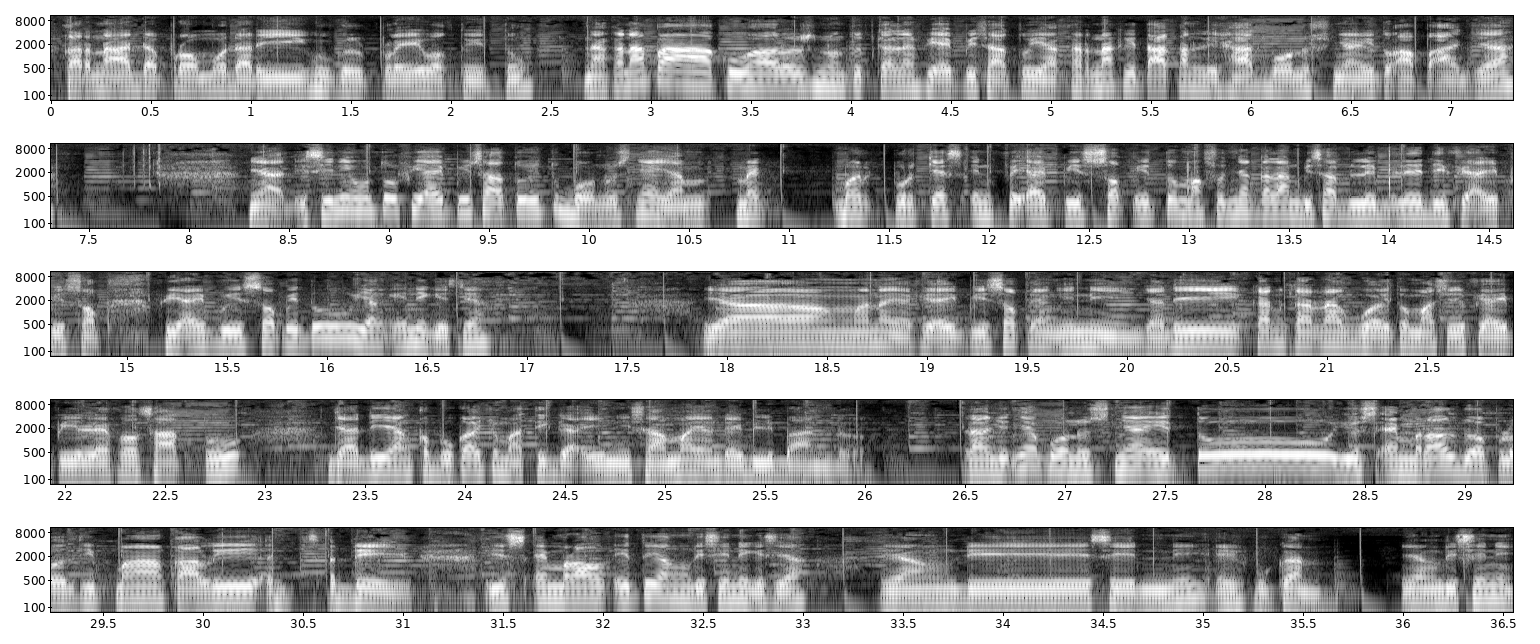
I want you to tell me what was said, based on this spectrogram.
karena ada promo dari Google Play waktu itu. Nah, kenapa aku harus nuntut kalian VIP 1 ya? Karena kita akan lihat bonusnya itu apa aja. Ya, di sini untuk VIP 1 itu bonusnya ya make purchase in VIP shop itu maksudnya kalian bisa beli-beli di VIP shop. VIP shop itu yang ini guys ya. Yang mana ya VIP shop yang ini. Jadi kan karena gua itu masih VIP level 1, jadi yang kebuka cuma tiga ini sama yang dia beli bundle selanjutnya bonusnya itu use emerald 25 kali a day use emerald itu yang di sini guys ya yang di sini eh bukan yang di sini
